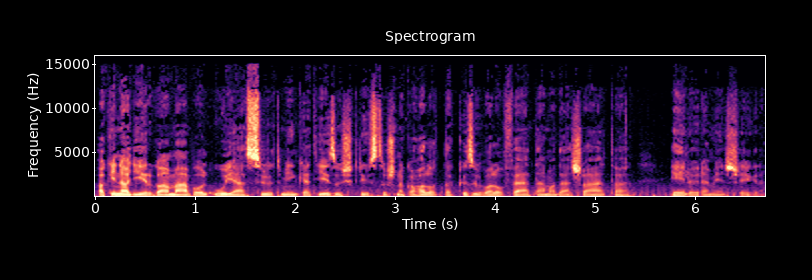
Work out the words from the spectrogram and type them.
aki nagy irgalmából újjászült minket Jézus Krisztusnak a halottak közül való feltámadása által élő reménységre.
